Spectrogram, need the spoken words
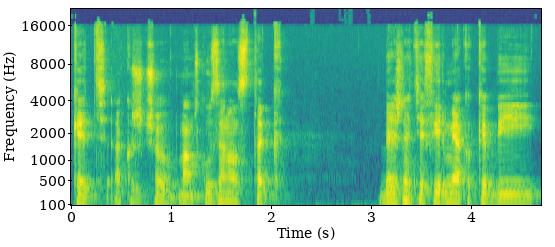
keď akože čo mám skúsenosť, tak bežne tie firmy ako keby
